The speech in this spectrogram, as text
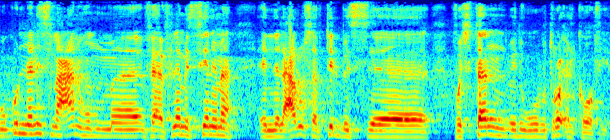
وكنا نسمع عنهم آه، في أفلام السينما إن العروسة بتلبس آه، فستان وبتروح الكوافير.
